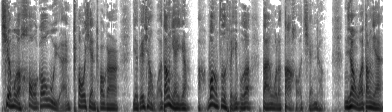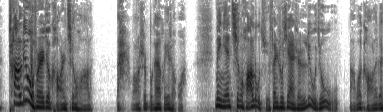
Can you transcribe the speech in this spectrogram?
切莫好高骛远、超限超纲，也别像我当年一样啊，妄自菲薄，耽误了大好前程。你像我当年差六分就考上清华了，哎，往事不堪回首啊。那年清华录取分数线是六九五啊，我考了个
